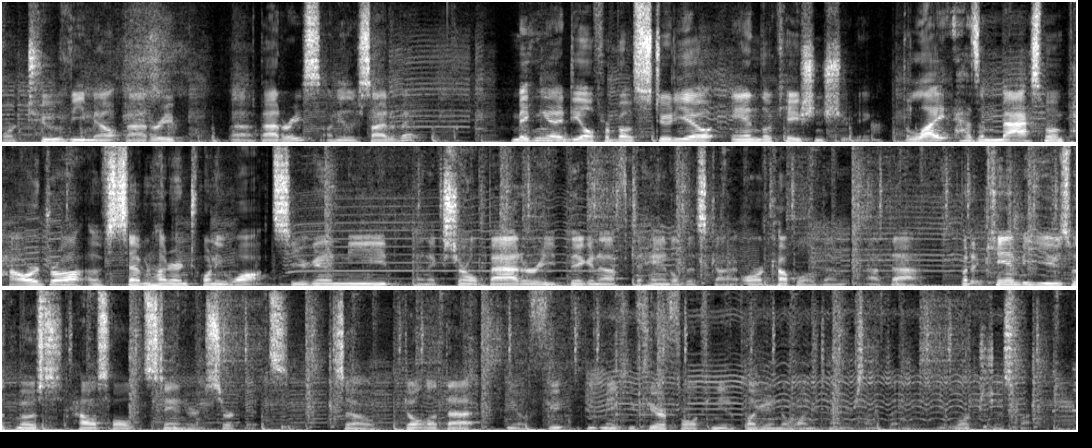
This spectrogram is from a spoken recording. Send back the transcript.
or two V-mount battery, uh, batteries on either side of it making it ideal for both studio and location shooting. The light has a maximum power draw of 720 watts, so you're gonna need an external battery big enough to handle this guy, or a couple of them at that. But it can be used with most household standard circuits. So don't let that you know, make you fearful if you need to plug it into 110 or something. It works just fine.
